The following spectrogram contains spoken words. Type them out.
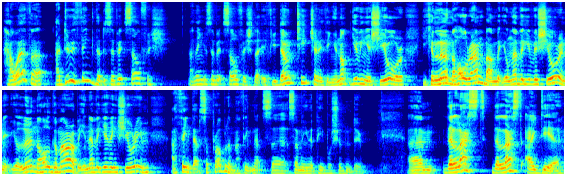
However, I do think that it's a bit selfish. I think it's a bit selfish that if you don't teach anything, you're not giving a shiur, you can learn the whole Rambam, but you'll never give a shiur in it. You'll learn the whole Gemara, but you're never giving shiurim. I think that's a problem. I think that's uh, something that people shouldn't do. Um, the last, the last idea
